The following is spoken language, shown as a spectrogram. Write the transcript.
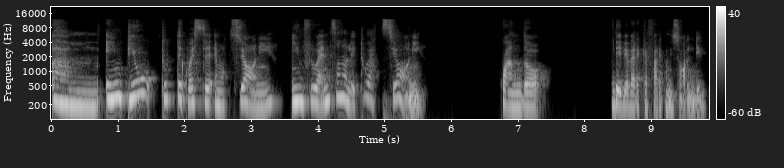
Um, e in più tutte queste emozioni influenzano le tue azioni quando devi avere a che fare con i soldi.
